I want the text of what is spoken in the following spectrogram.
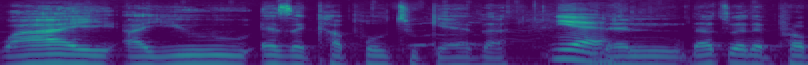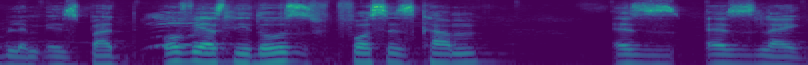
why are you as a couple together Yeah. then that's where the problem is but obviously those forces come as as like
